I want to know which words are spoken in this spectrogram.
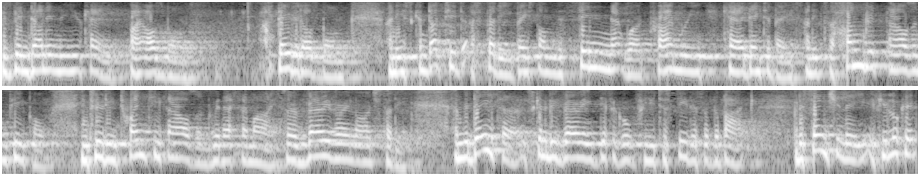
has been done in the UK by Osborne. That's David Osborne, and he's conducted a study based on the THIN network primary care database, and it's 100,000 people, including 20,000 with SMI, so a very, very large study. And the data, it's going to be very difficult for you to see this at the back, but essentially, if you look at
